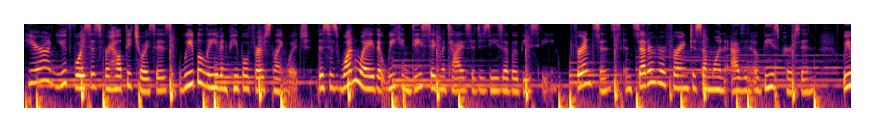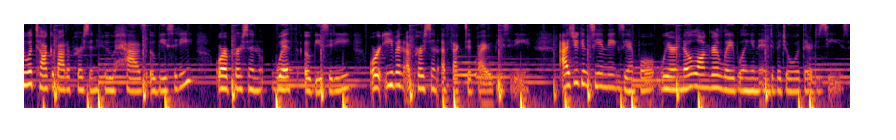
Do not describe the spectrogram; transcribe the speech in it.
Here on Youth Voices for Healthy Choices, we believe in people first language. This is one way that we can destigmatize the disease of obesity. For instance, instead of referring to someone as an obese person, we would talk about a person who has obesity, or a person with obesity, or even a person affected by obesity. As you can see in the example, we are no longer labeling an individual with their disease.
